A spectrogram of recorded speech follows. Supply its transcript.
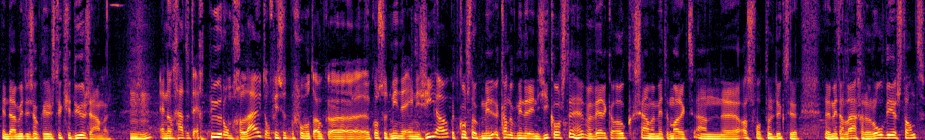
En daarmee dus ook weer een stukje duurzamer. Mm -hmm. En dan gaat het echt puur om geluid? Of is het bijvoorbeeld ook, uh, kost het minder energie ook? Het, kost ook, het kan ook minder energie kosten. Hè. We werken ook samen met de markt aan uh, asfaltproducten uh, met een lagere rolweerstand.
